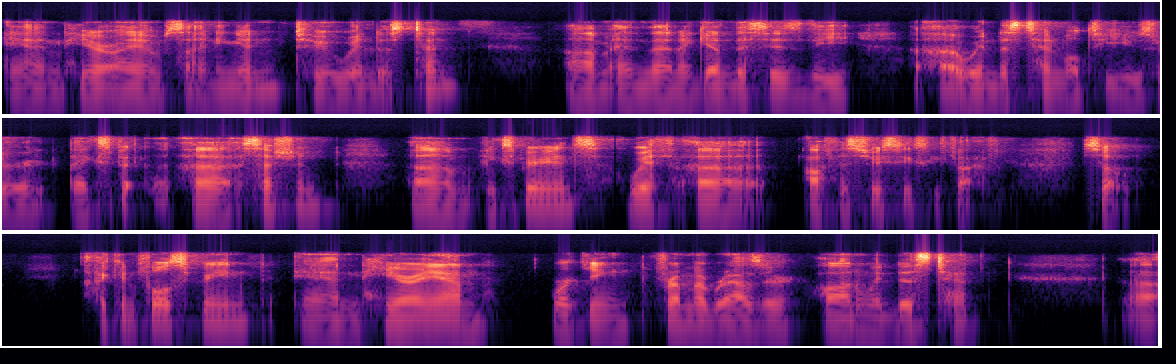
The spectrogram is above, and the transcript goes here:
And here I am signing in to Windows 10. Um, and then again, this is the uh, Windows 10 multi-user uh, session um, experience with uh, Office 365. So I can full screen and here I am working from a browser on Windows 10 uh,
